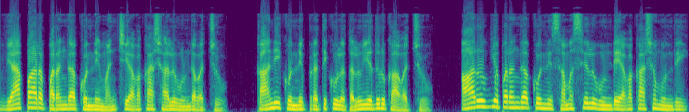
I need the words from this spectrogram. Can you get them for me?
వ్యాపార పరంగా కొన్ని మంచి అవకాశాలు ఉండవచ్చు. కానీ కొన్ని ప్రతికూలతలు ఎదురు కావచ్చు ఆరోగ్యపరంగా కొన్ని సమస్యలు ఉండే అవకాశం ఉంది.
